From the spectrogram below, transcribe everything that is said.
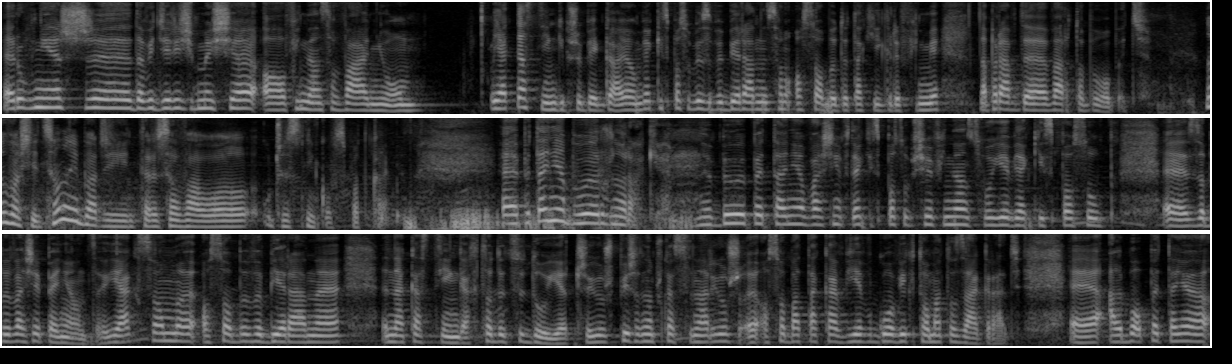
Również e, dowiedzieliśmy się o finansowaniu jak castingi przebiegają, w jaki sposób jest wybierane są osoby do takiej gry w filmie. Naprawdę warto było być. No właśnie, co najbardziej interesowało uczestników spotkania? E, Pytania były różnorakie. Były pytania właśnie w jaki sposób się finansuje, w jaki sposób e, zdobywa się pieniądze, jak są osoby wybierane na castingach, kto decyduje, czy już pisze na przykład scenariusz, e, osoba taka wie w głowie, kto ma to zagrać, albo pytania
